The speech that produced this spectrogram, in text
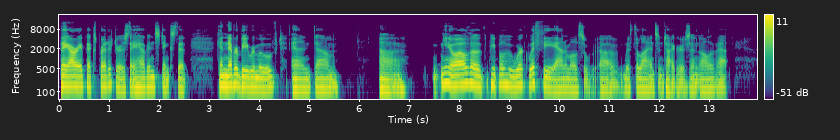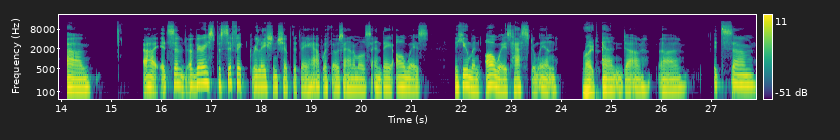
They are apex predators. They have instincts that can never be removed, and um, uh, you know all the, the people who work with the animals, uh, with the lions and tigers, and all of that. Um, uh, it's a, a very specific relationship that they have with those animals, and they always, the human always has to win Right. and uh, uh, it's um,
